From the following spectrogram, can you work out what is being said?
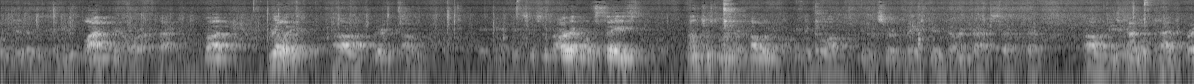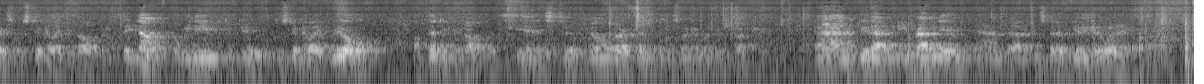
and, and, use blackmail or attacks. But really, uh, um, it's, it's, an article of faith, not just among Republicans, even a lot of you know, sort of mainstream Democrats that, that uh, these kinds of tax breaks will stimulate development. They don't. What we need to do to stimulate real, authentic development is to build our physical and social infrastructure. And to do that, we need revenue, and uh, instead of giving it away, uh,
